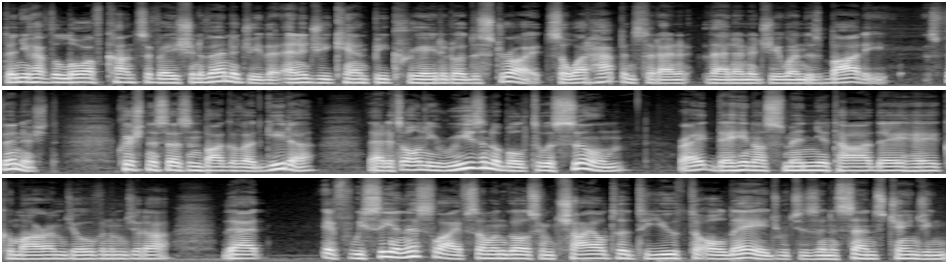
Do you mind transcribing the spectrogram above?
then you have the law of conservation of energy that energy can't be created or destroyed. So what happens to that, that energy when this body is finished? Krishna says in bhagavad gita that it's only reasonable to assume right dehinosmin yata dehe kumaram jovanam jara that if we see in this life someone goes from childhood to youth to old age which is in a sense changing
